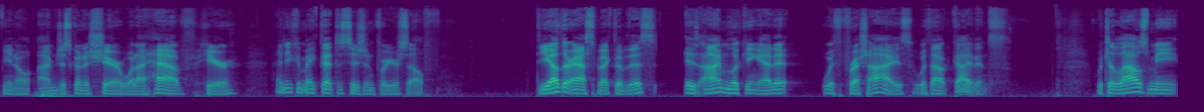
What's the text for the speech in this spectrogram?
you know, I'm just going to share what I have here, and you can make that decision for yourself. The other aspect of this is I'm looking at it with fresh eyes without guidance, which allows me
